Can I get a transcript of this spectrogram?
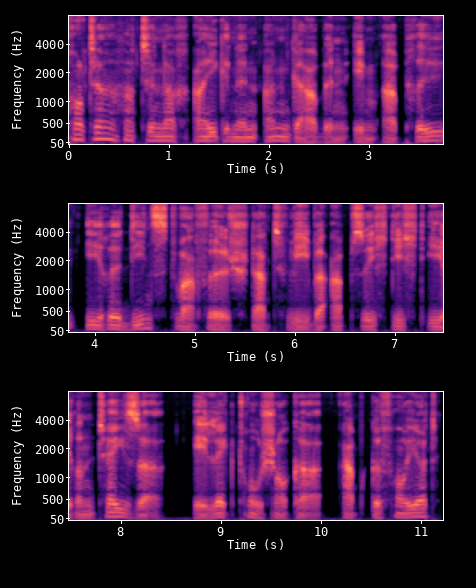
Potter hatte nach eigenen Angaben im April ihre Dienstwaffe statt wie beabsichtigt ihren Taser, Elektroschocker, abgefeuert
